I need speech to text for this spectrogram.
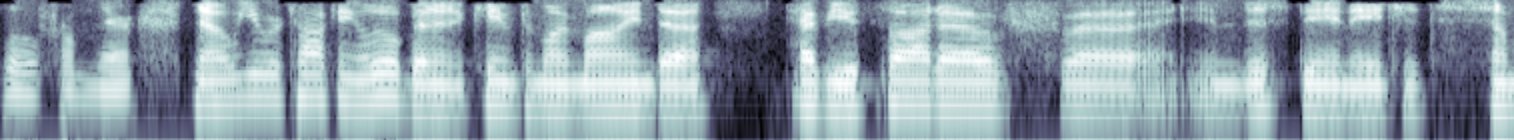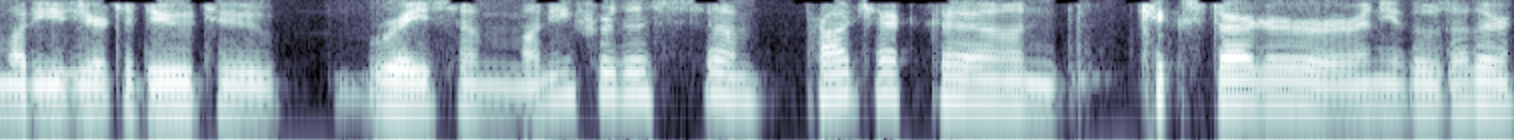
flow from there. Now you were talking a little bit and it came to my mind, uh, have you thought of, uh, in this day and age, it's somewhat easier to do to raise some money for this um, project uh, on Kickstarter or any of those other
